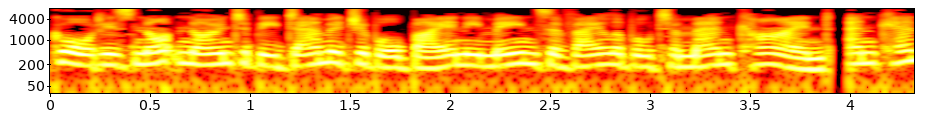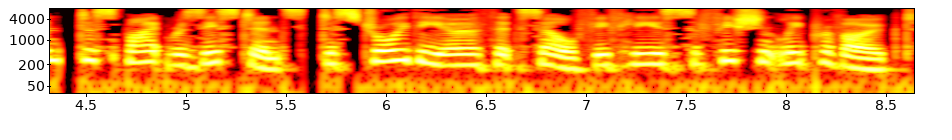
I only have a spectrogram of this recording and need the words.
Gort is not known to be damageable by any means available to mankind, and can, despite resistance, destroy the Earth itself if he is sufficiently provoked.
